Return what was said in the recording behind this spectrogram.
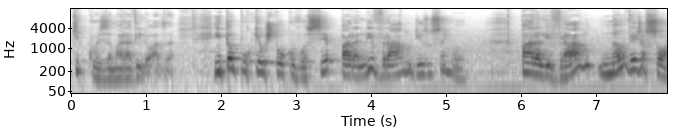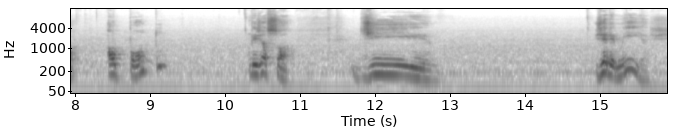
Que coisa maravilhosa. Então, porque eu estou com você para livrá-lo, diz o Senhor. Para livrá-lo, não veja só, ao ponto, veja só, de Jeremias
